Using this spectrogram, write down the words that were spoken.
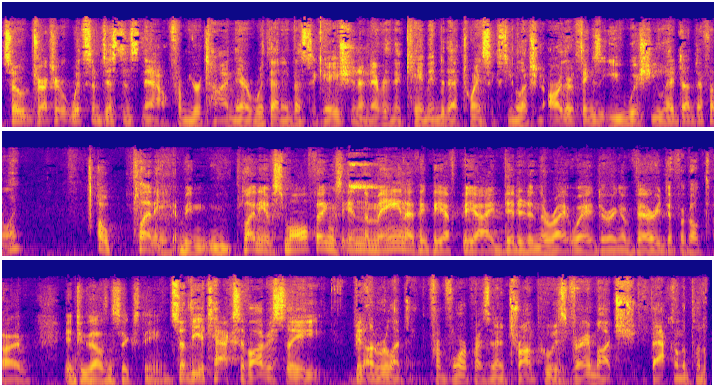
So, Director, with some distance now from your time there with that investigation and everything that came into that 2016 election, are there things that you wish you had done differently? Oh, plenty. I mean, plenty of small things. In the main, I think the FBI did it in the right way during a very difficult time in 2016. So the attacks have obviously been unrelenting from former President Trump, who is very much back on the political.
